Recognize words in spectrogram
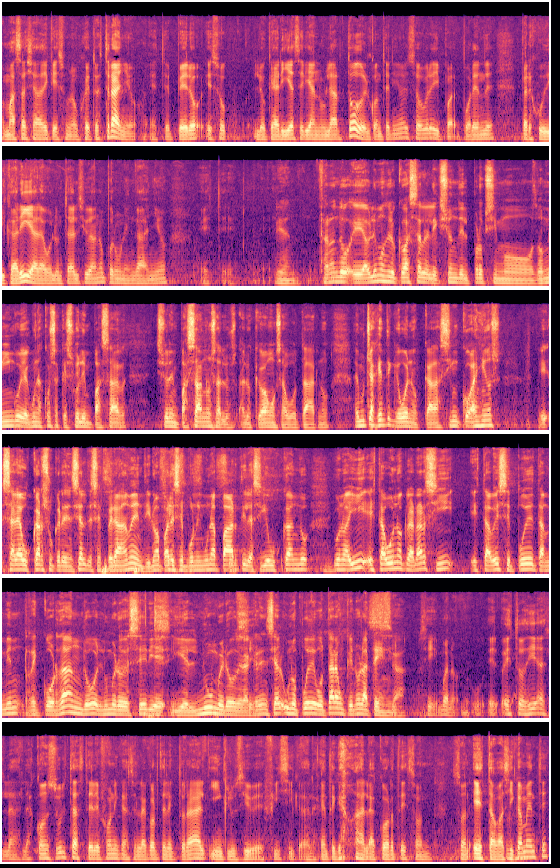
más allá de que es un objeto extraño, este, pero eso lo que haría sería anular todo el contenido del sobre y por ende perjudicaría la voluntad del ciudadano por un engaño. Este, Bien. Fernando, eh, hablemos de lo que va a ser la elección del próximo domingo y algunas cosas que suelen pasar suelen pasarnos a los, a los que vamos a votar. ¿no? Hay mucha gente que, bueno, cada cinco años eh, sale a buscar su credencial desesperadamente y no aparece por ninguna parte y la sigue buscando. Bueno, ahí está bueno aclarar si esta vez se puede también, recordando el número de serie y el número de la credencial, uno puede votar aunque no la tenga. Sí, bueno, estos días las, consultas telefónicas en la Corte Electoral, inclusive físicas de la gente que va a la Corte, son, son esta básicamente.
